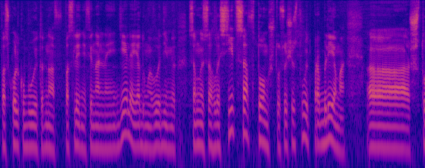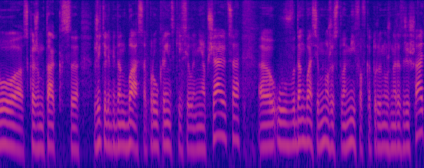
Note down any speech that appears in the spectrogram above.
поскольку будет одна последняя финальная неделя, я думаю, Владимир со мной согласится в том, что существует проблема, э, что, скажем так, с жителями Донбасса проукраинские силы не общаются. Э, у- в Донбассе множество мифов, которые нужно разрешать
